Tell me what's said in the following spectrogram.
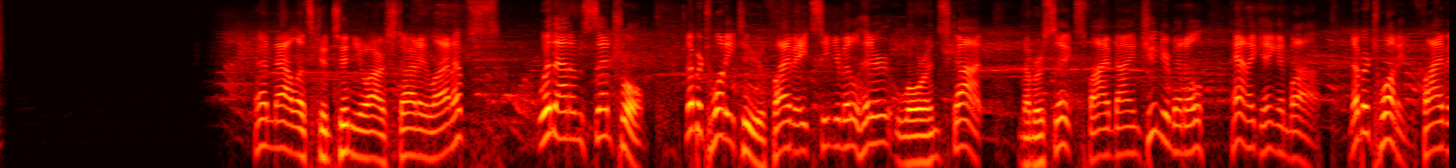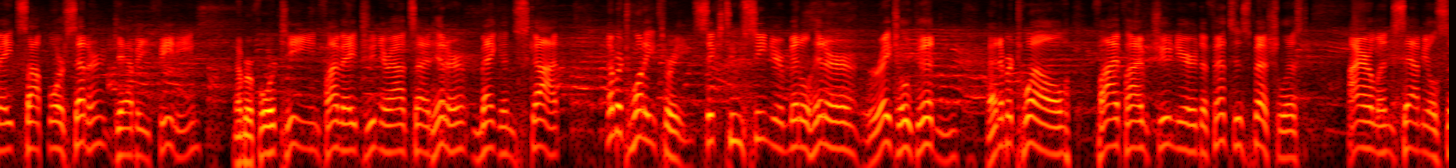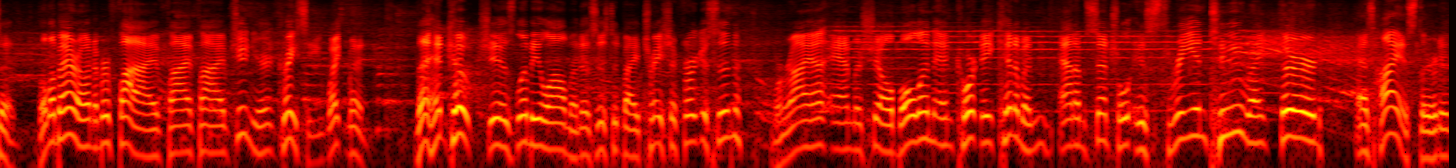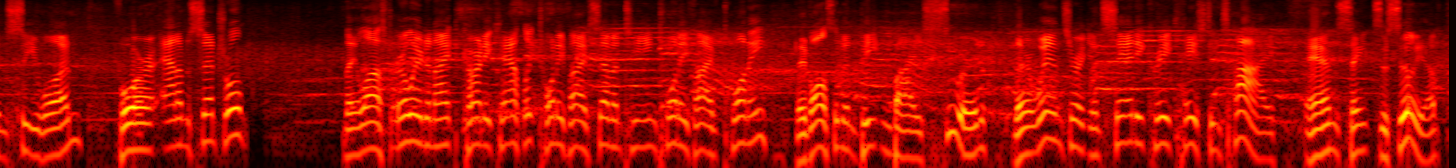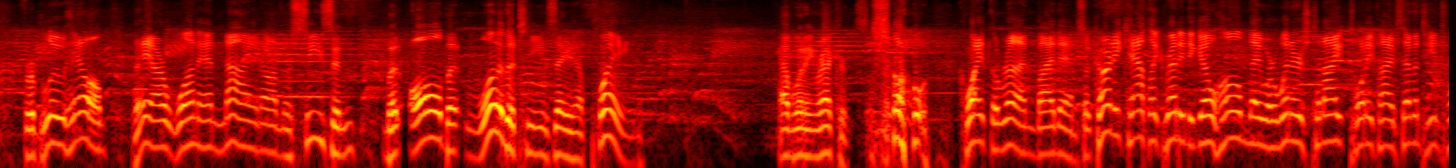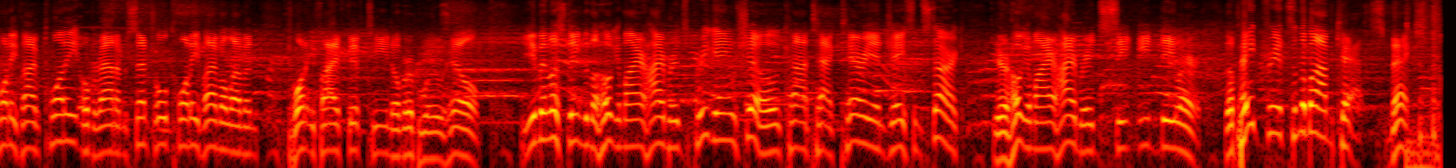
And now let's continue our starting lineups with Adams Central. Number 22, 5'8 senior middle hitter, Lauren Scott. Number 6, 5'9 junior middle, Hannah Gangenbaum. Number 20, 5'8 sophomore center, Gabby Feeney. Number 14, 5'8 junior outside hitter, Megan Scott. Number 23, 6'2 senior middle hitter, Rachel Gooden. And number 12, 5'5 junior defensive specialist Ireland Samuelson. The libero, number 5, 5'5 junior Gracie Wakeman. The head coach is Libby Lallman, assisted by Tracia Ferguson, Mariah and Michelle Bolin, and Courtney Kinneman. Adams Central is 3 and 2, ranked third, as high as third in C1. For Adams Central, they lost earlier tonight to Kearney Catholic 25 17, 25 20. They've also been beaten by Seward. Their wins are against Sandy Creek, Hastings High, and St. Cecilia. For Blue Hill, they are 1 and 9 on the season, but all but one of the teams they have played have winning records. So quite the run by them. So Kearney Catholic ready to go home. They were winners tonight 25 17, 25 20 over Adams Central, 25 11, 25 15 over Blue Hill. You've been listening to the Hoegemeyer Hybrids pregame show. Contact Terry and Jason Stark, your Hoegemeyer Hybrids seat dealer. The Patriots and the Bobcats next.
